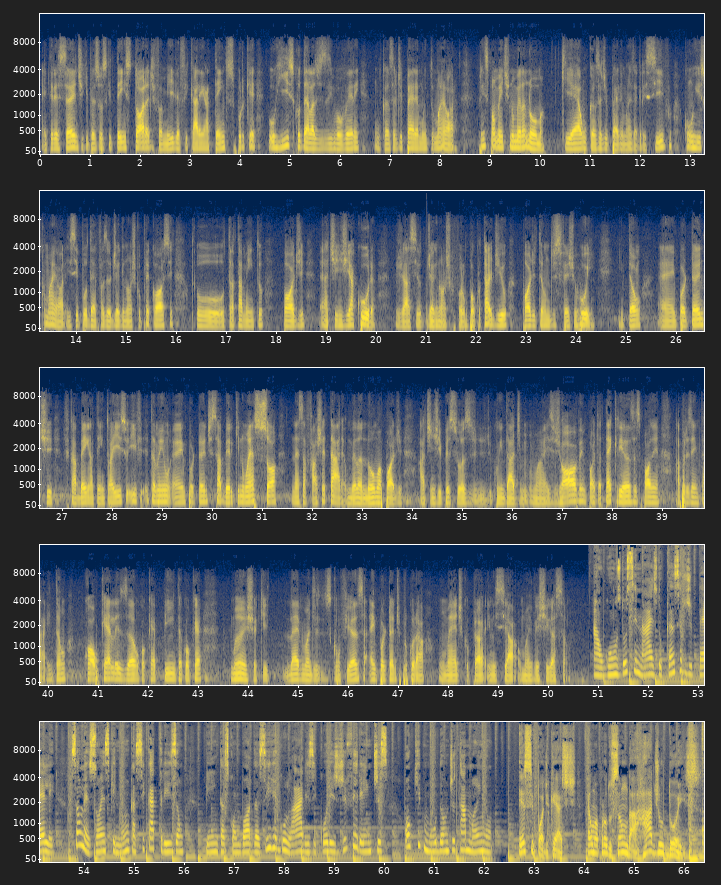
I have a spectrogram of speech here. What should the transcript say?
É interessante que pessoas que têm história de família ficarem atentos porque o risco delas desenvolverem um câncer de pele é muito maior, principalmente no melanoma, que é um câncer de pele mais agressivo com um risco maior. E se puder fazer o diagnóstico precoce, o, o tratamento pode atingir a cura. Já se o diagnóstico for um pouco tardio, pode ter um desfecho ruim. Então, é importante ficar bem atento a isso e também é importante saber que não é só nessa faixa etária. O melanoma pode atingir pessoas de, com idade mais jovem, pode até crianças podem apresentar. Então, qualquer lesão, qualquer pinta, qualquer mancha que leve uma desconfiança, é importante procurar um médico para iniciar uma investigação. Alguns dos sinais do câncer de pele são lesões que nunca cicatrizam, pintas com bordas irregulares e cores diferentes ou que mudam de tamanho. Esse podcast é uma produção da Rádio 2.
